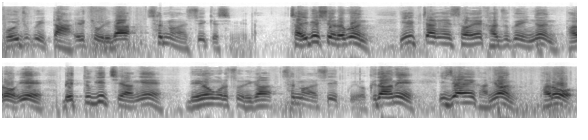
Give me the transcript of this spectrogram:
보여주고 있다. 이렇게 우리가 설명할 수 있겠습니다. 자, 이것이 여러분 1장에서의 가지고 있는 바로 예, 메뚜기 재앙의 내용으로서 우리가 설명할 수 있고요. 그 다음에 2장에 가면 바로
